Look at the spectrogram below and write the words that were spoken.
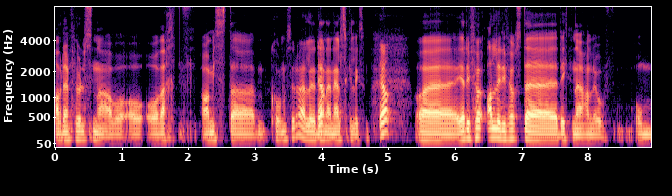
av den følelsen av å, å, å, vært, ha mista kona si, da, eller den Ja. en elsker, liksom. Ja. Og, eh, ja, de, alle de første diktene handler jo om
